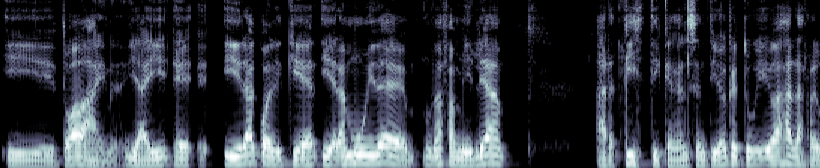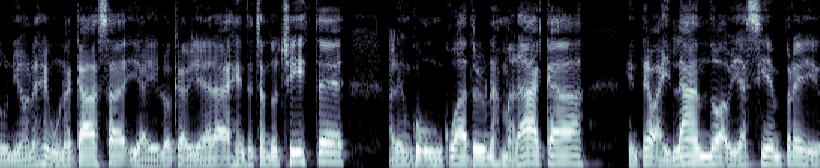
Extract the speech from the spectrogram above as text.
y toda vaina. Y ahí eh, eh, ir a cualquier, y era muy de una familia artística, en el sentido que tú ibas a las reuniones en una casa y ahí lo que había era gente echando chistes, alguien con un cuatro y unas maracas, gente bailando, había siempre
